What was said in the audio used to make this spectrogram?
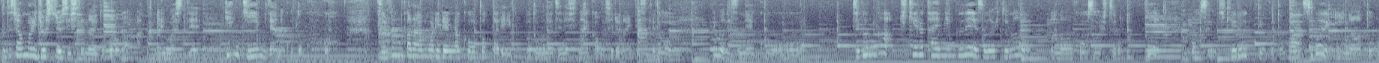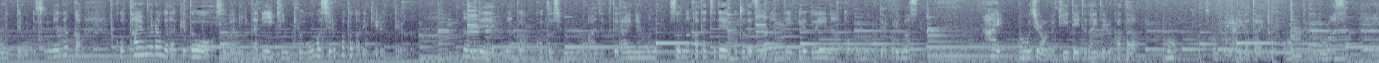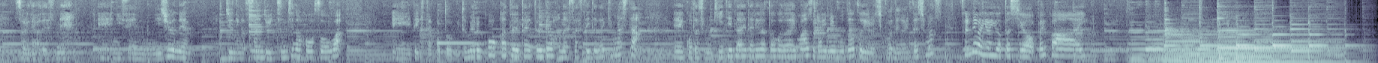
あの私あんまり女子女子してないところがありまして「元気?」みたいなことこう 自分からあんまり連絡を取ったりお友達にしないかもしれないんですけどでもですねこう自分が聞けるタイミングでその人のあの放送室に行って音声を聞けるっていうことはすごいいいなと思ってるんですよねなんかこうタイムラグだけどそばにいたり近況を知ることができるっていうようななんでなんか今年もあじゃなくて来年もねそんな形で音でつながっていけるといいなと思っております。はい、まもちろんね聞いていただいている方も本当にありがたいと思っております。それではですね、えー、2020年12月31日の放送は、えー、できたことを認める効果というタイトルでお話しさせていただきました、えー、今年も聞いていただいてありがとうございます。来年もどうぞよろしくお願いいたします。それでは良いお年を。バイバーイ。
